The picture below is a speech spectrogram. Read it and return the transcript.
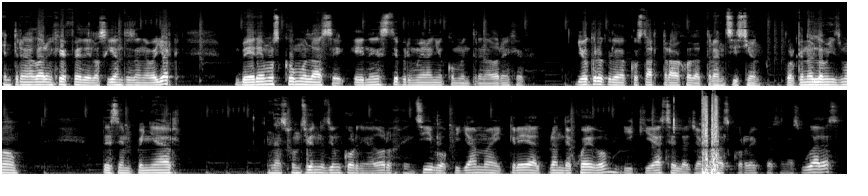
entrenador en jefe de los Gigantes de Nueva York. Veremos cómo lo hace en este primer año como entrenador en jefe. Yo creo que le va a costar trabajo la transición, porque no es lo mismo desempeñar las funciones de un coordinador ofensivo que llama y crea el plan de juego y que hace las llamadas correctas en las jugadas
